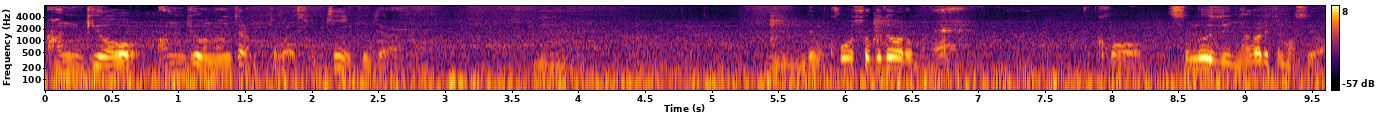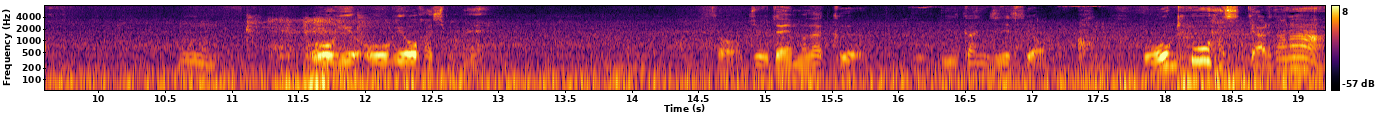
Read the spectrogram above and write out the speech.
安行安行なんたらとかそっちに行くんじゃないの？うん、うん、でも高速道路もねこうスムーズに流れてますよ。うん。扇扇大橋もね。そう渋滞もなくいい感じですよ。あ扇大橋ってあれだな。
